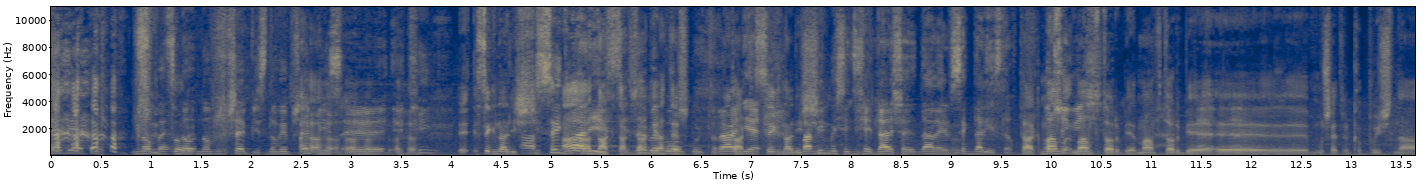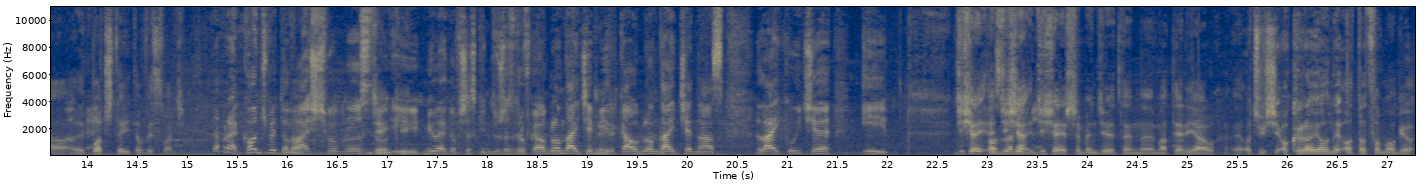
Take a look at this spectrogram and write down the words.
nie, nie. Nowe, no, nowy przepis, nowy przepis. E, Yy, Sygnaliści. a sygnaliści, A, tak, tak, tak. żeby Ja było też. kulturalnie. Tak, sygnaliści. Bawimy się dzisiaj dalsze, dalej sygnalistów. Tak, mam, mam w torbie, mam w torbie. Yy, muszę tylko pójść na okay. pocztę i to wysłać. Dobra, kończmy to No. maść po prostu Dzięki. i miłego wszystkim, dużo zdrówka. Oglądajcie Mirka, oglądajcie nas, lajkujcie i Dzisiaj, Pozdrawiamy. dzisiaj, dzisiaj jeszcze będzie ten e, materiał, e, oczywiście okrojony o to, co mogę e, e, e,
